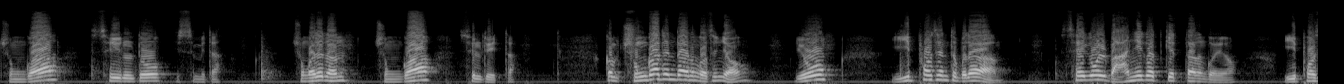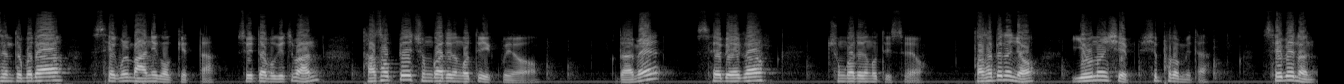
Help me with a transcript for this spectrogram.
중과 세율도 있습니다. 중과되는 중과 세율도 있다. 그럼 중과된다는 것은요, 요 2%보다 세금을 많이 걷겠다는 거예요. 2%보다 세금을 많이 걷겠다. 그래서 이따 보겠지만, 5배 중과되는 것도 있고요. 그 다음에 3배가 중과되는 것도 있어요. 5배는요, 2호는 10, 10%입니다. 3배는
